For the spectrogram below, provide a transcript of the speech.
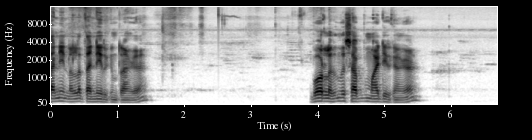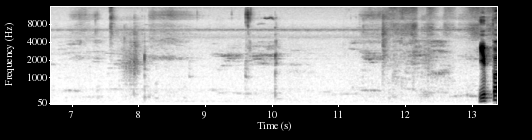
தண்ணி நல்லா தண்ணி இருக்குன்றாங்க. போரில் இருந்து சப் மாட்டியிருக்காங்க இப்போ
